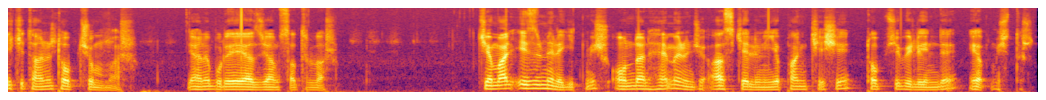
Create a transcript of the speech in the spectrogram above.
iki tane topçum var. Yani buraya yazacağım satırlar. Cemal İzmir'e gitmiş. Ondan hemen önce askerliğini yapan kişi Topçu Birliği'nde yapmıştır.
